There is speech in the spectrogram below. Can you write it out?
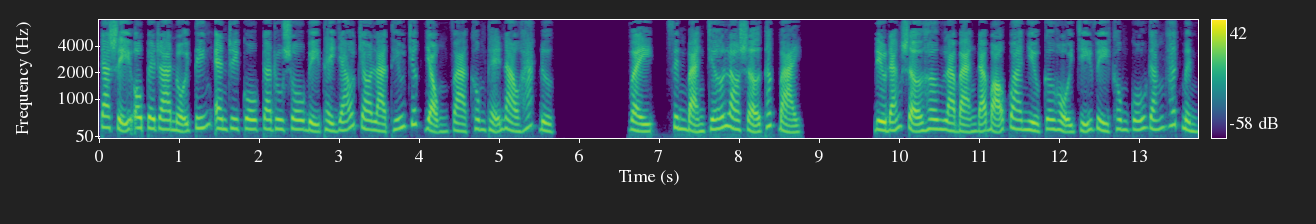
Ca sĩ opera nổi tiếng Enrico Caruso bị thầy giáo cho là thiếu chất giọng và không thể nào hát được. Vậy, xin bạn chớ lo sợ thất bại. Điều đáng sợ hơn là bạn đã bỏ qua nhiều cơ hội chỉ vì không cố gắng hết mình.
